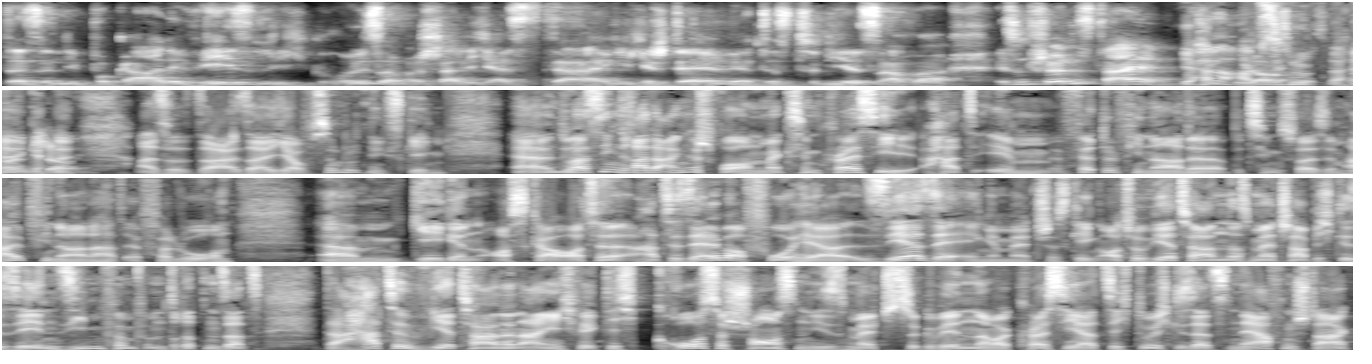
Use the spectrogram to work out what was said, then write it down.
da sind die Pokale wesentlich größer wahrscheinlich als der eigentliche Stellenwert des Turniers, aber ist ein schönes Teil. Ja, absolut. Also da sage ich absolut nichts gegen. Äh, du hast ihn gerade angesprochen, Maxim Cressy hat im Viertelfinale beziehungsweise im Halbfinale hat er verloren ähm, gegen Oscar Otte, hatte selber vorher sehr, sehr enge Matches. Gegen Otto Wirtan, das Match habe ich gesehen, 7-5 im dritten Satz. Da hatte Wirtanen eigentlich wirklich große Chancen, dieses Match zu gewinnen, aber Cressy hat sich durchgesetzt, nervenstark.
